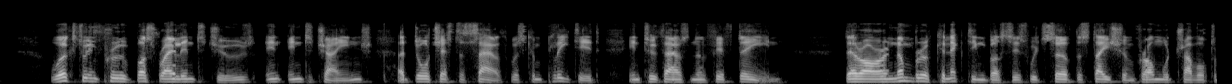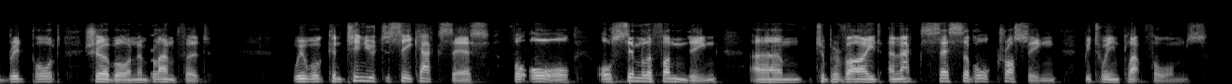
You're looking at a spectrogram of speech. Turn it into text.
works to improve bus rail interchange, in, interchange at Dorchester South was completed in 2015. There are a number of connecting buses which serve the station for onward travel to Bridport, Sherborne and Blandford. We will continue to seek access for all or similar funding um, to provide an accessible crossing between platforms.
